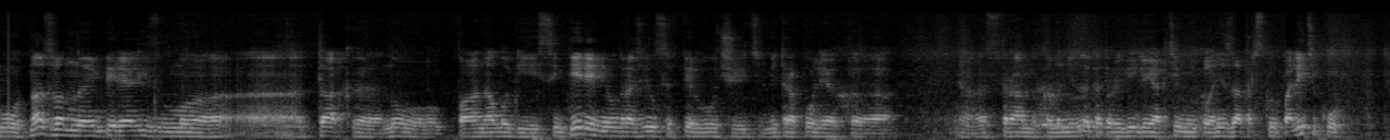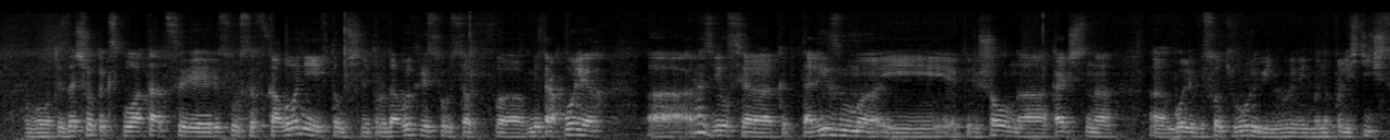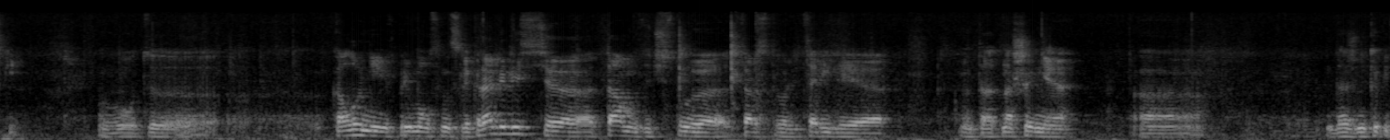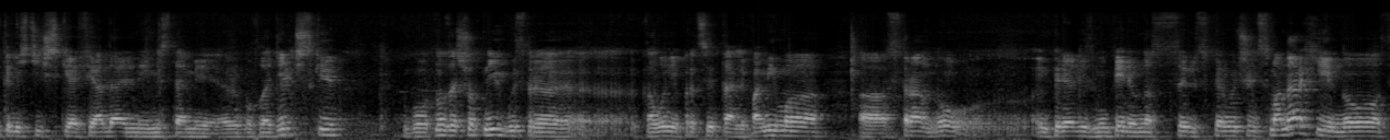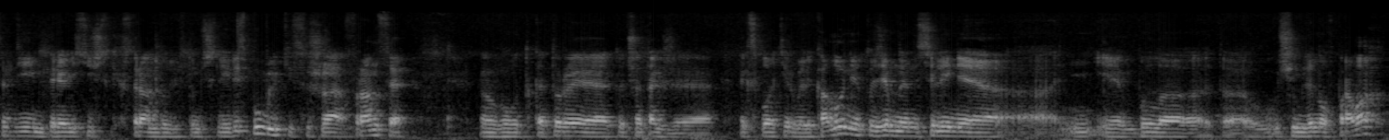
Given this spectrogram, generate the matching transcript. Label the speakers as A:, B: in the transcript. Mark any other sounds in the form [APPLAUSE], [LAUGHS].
A: Вот. Назван империализм э, так, э, ну, по аналогии с империями, он развился в первую очередь в метрополиях э, э стран, которые вели активную колонизаторскую политику. Вот. И за счет эксплуатации ресурсов колоний, в том числе трудовых ресурсов э, в метрополиях, э, развился капитализм и перешел на качественно более высокий уровень, уровень монополистический. Вот. Э, колонии в прямом смысле грабились, э, там зачастую царствовали, царили э, это отношения даже не капиталистические, а феодальные, местами рабовладельческие. Вот. Но за счет них быстро колонии процветали. Помимо стран, ну, империализм, империя у нас в первую очередь с монархией, но среди империалистических стран были в том числе и республики, США, Франция, вот, которые точно так же эксплуатировали колонии. Туземное население э, было это, ущемлено в правах.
